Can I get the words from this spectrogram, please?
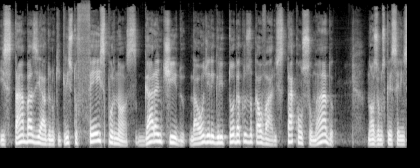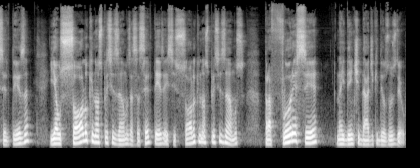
está baseado no que Cristo fez por nós, garantido, da onde ele gritou da cruz do Calvário, está consumado, nós vamos crescer em certeza e é o solo que nós precisamos, essa certeza, esse solo que nós precisamos para florescer na identidade que Deus nos deu.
